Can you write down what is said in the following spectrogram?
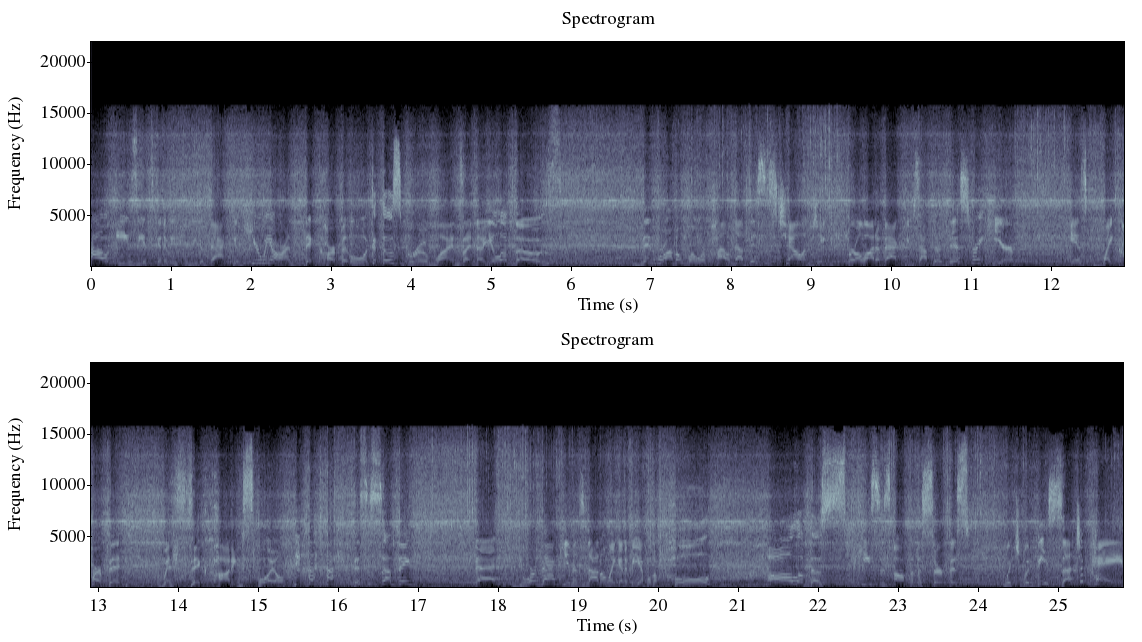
how easy it's gonna be for you to vacuum. Here we are on thick carpet. Look at those groom lines. I know you love those. Then we're on a lower pile. Now this is challenging for a lot of vacuums out there. This right here is white carpet with thick potting soil. this is something that your vacuum is not only gonna be able to pull all of those pieces off of the surface, which would be such a pain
